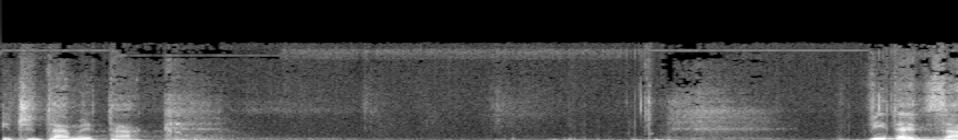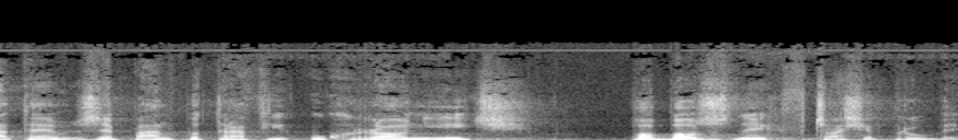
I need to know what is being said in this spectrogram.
I czytamy tak. Widać zatem, że Pan potrafi uchronić pobożnych w czasie próby.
